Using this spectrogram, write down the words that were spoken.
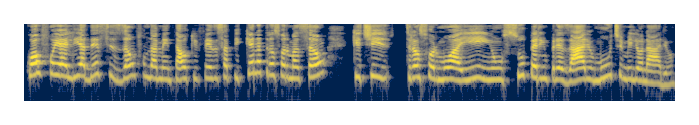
Qual foi ali a decisão fundamental que fez essa pequena transformação que te transformou aí em um super empresário multimilionário?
